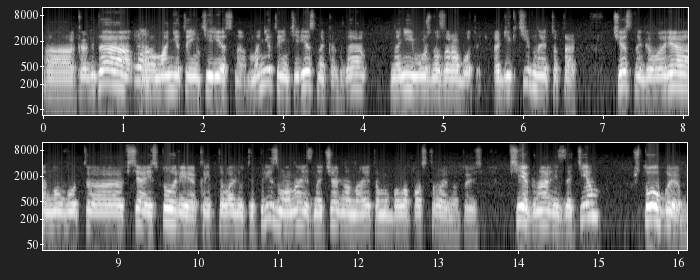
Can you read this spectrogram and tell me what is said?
А, когда а, монета интересна? Монета интересна, когда на ней можно заработать. Объективно это так. Честно говоря, ну вот э, вся история криптовалюты призм, она изначально на этом и была построена. То есть все гнались за тем, чтобы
